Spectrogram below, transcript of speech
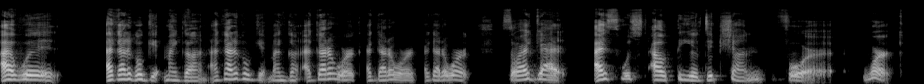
I would, I gotta go get my gun. I gotta go get my gun. I gotta work. I gotta work. I gotta work. So I got, I switched out the addiction for work.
